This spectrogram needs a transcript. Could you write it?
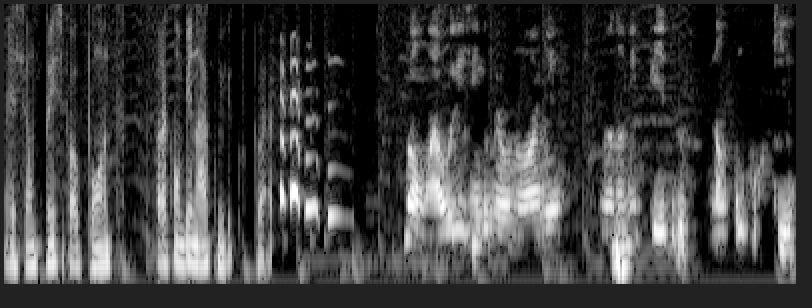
Esse é um principal ponto para combinar comigo, claro. Bom, a origem do meu nome, meu nome é Pedro, não sei porquê.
